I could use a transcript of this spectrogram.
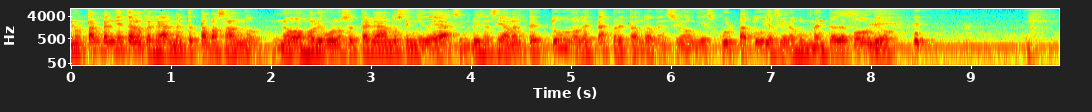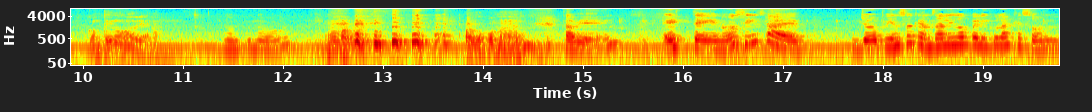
no están pendientes de lo que realmente está pasando. No, Hollywood no se está quedando sin ideas. Simple y sencillamente tú no le estás prestando atención y es culpa tuya si eres un mente de pollo. Continúa, Adriana. No, no, No, para, para comer. está bien. Este, no, sí, ¿sabes? Yo pienso que han salido películas que son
